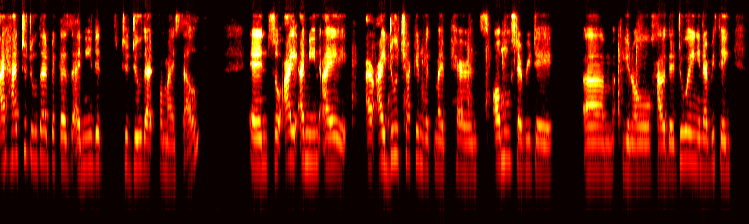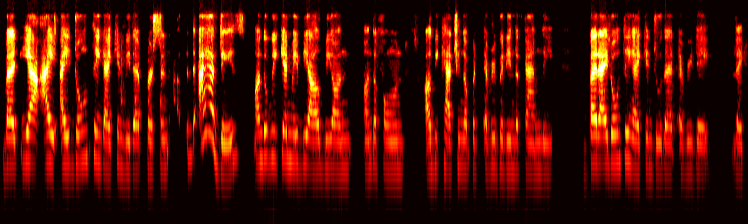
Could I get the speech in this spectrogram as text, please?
I had to do that because i needed to do that for myself. And so i i mean i i, I do check in with my parents almost every day um you know how they're doing and everything. But yeah i i don't think i can be that person. I have days. On the weekend maybe i'll be on on the phone. I'll be catching up with everybody in the family. But i don't think i can do that every day like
